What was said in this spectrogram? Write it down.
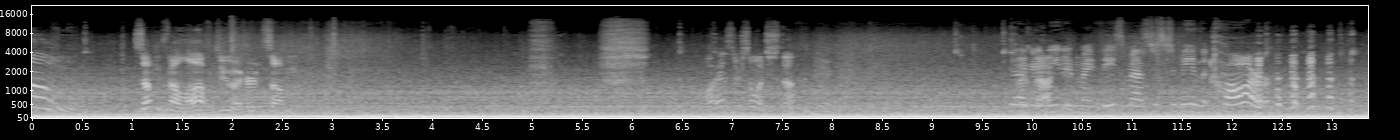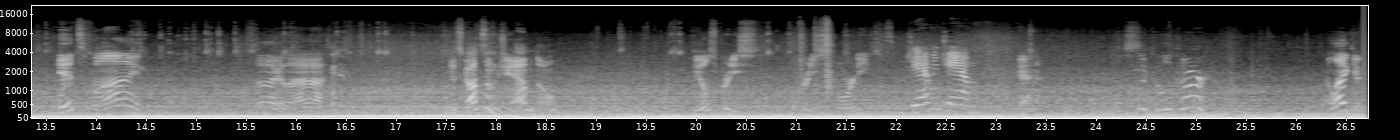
Oh! Something fell off too. I heard something. Why is there so much stuff in here? I feel like I Back. needed my face mask just to be in the car. it's fine. Look at that. It's got some jam though. Feels pretty, s- pretty sporty. Some jammy jam. Yeah. This is a cool car. I like it.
